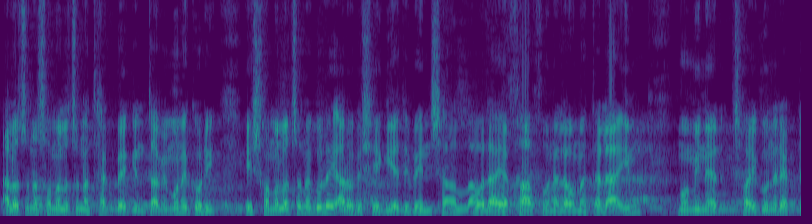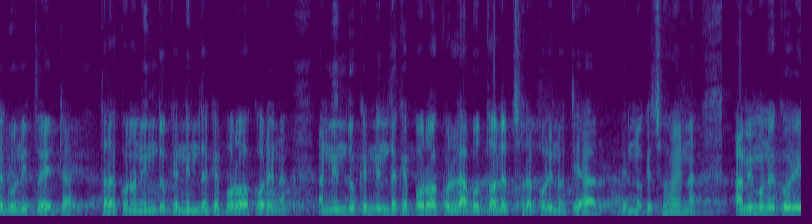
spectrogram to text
আলোচনা সমালোচনা থাকবে, কিন্তু আমি মনে করি এই সমালোচনাগুলোই আরও বেশি এগিয়ে দিবে ইনশাআল্লাহ। ওলা ইয়াখাফুন আলাউমাত লাইম। মুমিনের ছয় গুণের একটা গণিত এটা। তারা কোনো নিন্দুকের নিন্দাকে পরোয়া করে না। আর নিন্দুকের নিন্দাকে পরোয়া করলে আবু তালেব ছাড়া পরিণতি আর ভিন্ন কিছু হয় না। আমি মনে করি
